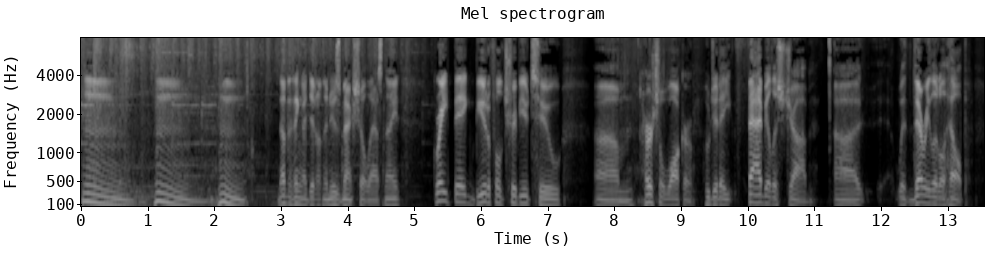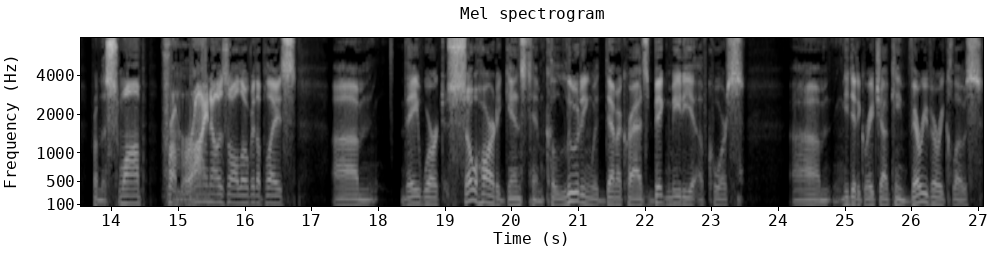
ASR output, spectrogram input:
Hmm, hmm, hmm. Another thing I did on the Newsmax show last night. Great big, beautiful tribute to um, Herschel Walker, who did a fabulous job uh, with very little help from the swamp, from RINOs all over the place. Um, they worked so hard against him, colluding with Democrats, big media, of course. Um, he did a great job, came very, very close.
